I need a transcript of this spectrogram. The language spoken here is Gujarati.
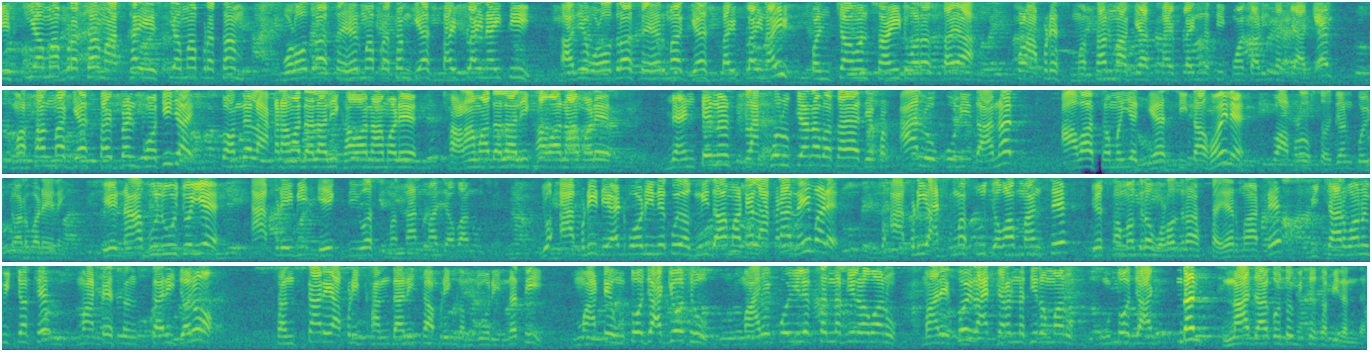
એશિયામાં પ્રથમ, આખા એશિયામાં પ્રથમ, વડોદરા શહેરમાં પ્રથમ ગેસ પાઇપલાઇન આવી હતી આજે વડોદરા શહેરમાં ગેસ પાઇપલાઇન આવી પંચાવન સાહીઠ વર્ષ થયા. પણ આપણે સ્મશાનમાં ગેસ પાઇપલાઇન નથી પહોંચાડી શક્યા. કેમ? સ્મશાનમાં ગેસ પાઇપલાઇન પહોંચી જાય તો અમને લાકડામાં દલાલી ખાવા ના મળે, છાણામાં દલાલી ખાવા ના મળે. મેન્ટેનન્સ લાખો રૂપિયાના બતાવ્યા છે, પણ આ લોકોની દાનત આવા સમયે ગેસ સીતા હોય ને તો આપણો સજન કોઈ ટળવડે નહીં. એ ના ભૂલવું જોઈએ. આપણે બી એક દિવસ મસાનમાં જવાનું છે. જો આપણી ડેડ બોડીને કોઈ અગ્નિદાહ માટે લાકડા નહીં મળે, તો આપણી આત્મા શું જવાબ માંગશે? એ સમગ્ર વડોદરા શહેર માટે વિચારવાનો વિચાર છે. માટે સંસ્કારી જનો સંસ્કાર એ આપણી ખાનદાની છે, આપણી કમજોરી નથી. માટે હું તો જાગ્યો છું. મારે કોઈ ઇલેક્શન નથી લડવાનું. મારે કોઈ રાજકારણ નથી રમવાનું. હું તો જાગ ના જાગો તો વિશેષ અભિનંદન.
